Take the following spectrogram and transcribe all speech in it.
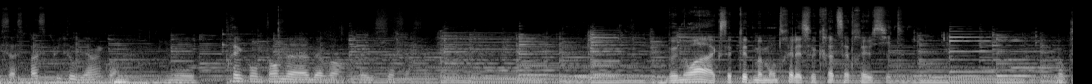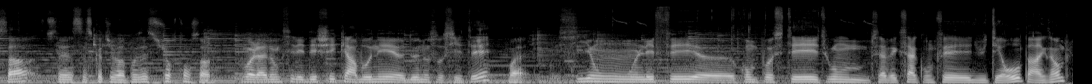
ça se passe plutôt bien. Quoi. On est très content d'avoir réussi à faire ça. Benoît a accepté de me montrer les secrets de cette réussite. Donc ça, c'est ce que tu vas poser sur ton sol. Voilà, donc c'est les déchets carbonés euh, de nos sociétés. Ouais. Si on les fait euh, composter et tout, c'est avec ça qu'on fait du terreau par exemple.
